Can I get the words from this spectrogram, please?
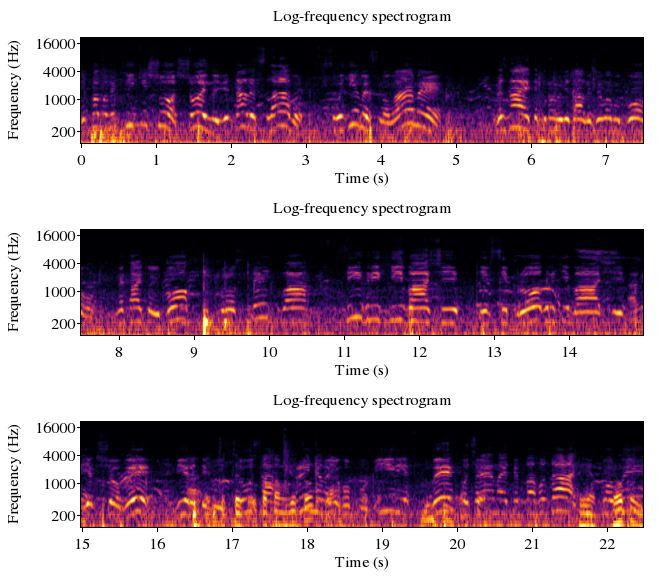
якому ви тільки що щойно віддали славу своїми словами. Ви знаєте, кому ви віддали живому Богу. Нехай той Бог простить вам всі гріхи ваші і всі прогріхи ваші. Якщо ви вірите в типу, Ісуса, прийняли його по вірі, ви отримаєте благодать. Я по пробую.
